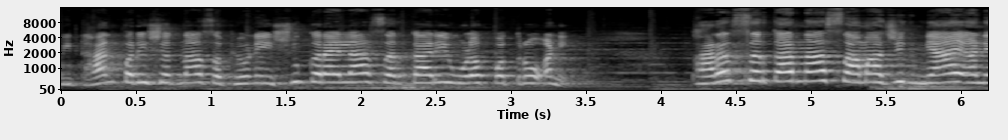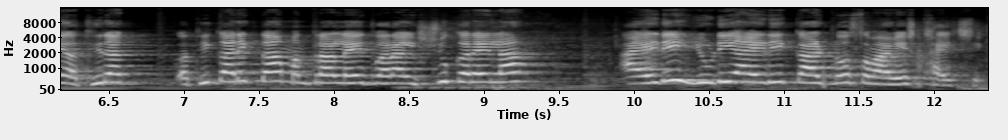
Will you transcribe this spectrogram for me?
વિધાન પરિષદના સભ્યોને ઇસ્યુ કરાયેલા સરકારી ઓળખપત્રો અને ભારત સરકારના સામાજિક ન્યાય અને અધિકારિકતા મંત્રાલય દ્વારા ઇસ્યુ કરેલા આઈડી, યુડીઆઈડી કાર્ડનો સમાવેશ થાય છે,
